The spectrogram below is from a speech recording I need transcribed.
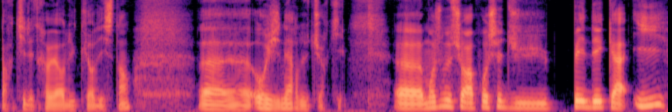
Parti des travailleurs du Kurdistan. Originaire de Turquie. moi, je me suis rapproché du PDKI.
